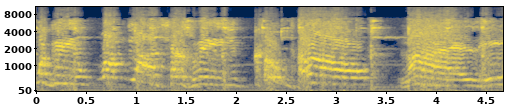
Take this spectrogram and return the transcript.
我给王家千岁叩头来了。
